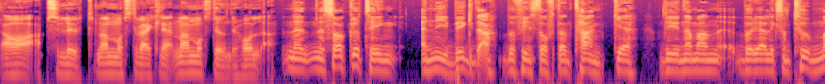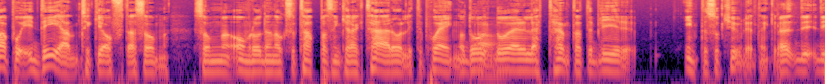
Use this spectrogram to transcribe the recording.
Ja, absolut. Man måste verkligen, man måste underhålla. När, när saker och ting är nybyggda, då finns det ofta en tanke. Det är ju när man börjar liksom tumma på idén, tycker jag ofta, som, som områden också tappar sin karaktär och lite poäng. Och då, Ja. då är det lätt hänt att det blir inte så kul helt enkelt. Det, det,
